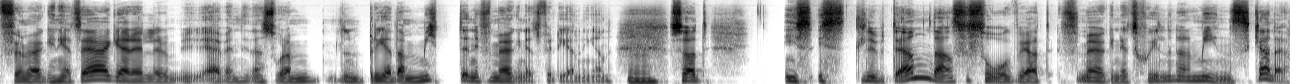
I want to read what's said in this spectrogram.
förmögenhetsägare eller även den stora den breda mitten i förmögenhetsfördelningen. Mm. Så att i, i slutändan så såg vi att förmögenhetsskillnaderna minskade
